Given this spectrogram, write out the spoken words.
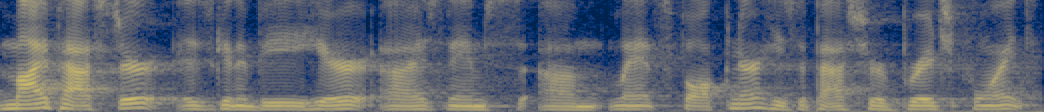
my pastor is going to be here. Uh, his name's um, Lance Faulkner. He's the pastor of Bridgepoint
